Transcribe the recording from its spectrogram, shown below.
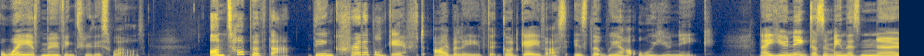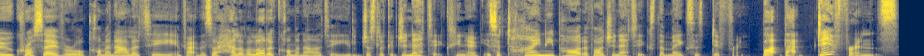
a way of moving through this world. On top of that, the incredible gift I believe that God gave us is that we are all unique. Now, unique doesn't mean there's no crossover or commonality. In fact, there's a hell of a lot of commonality. You just look at genetics, you know, it's a tiny part of our genetics that makes us different. But that difference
